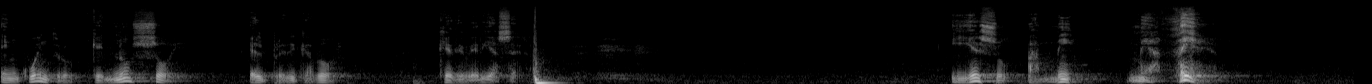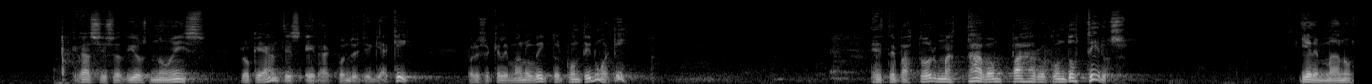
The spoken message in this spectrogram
encuentro que no soy el predicador que debería ser. Y eso a mí me hace. Gracias a Dios no es lo que antes era cuando llegué aquí. Por eso es que el hermano Víctor continúa aquí. Este pastor mataba a un pájaro con dos tiros. Y el hermano,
